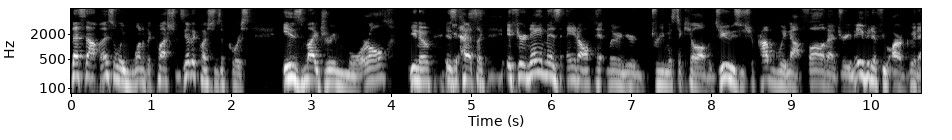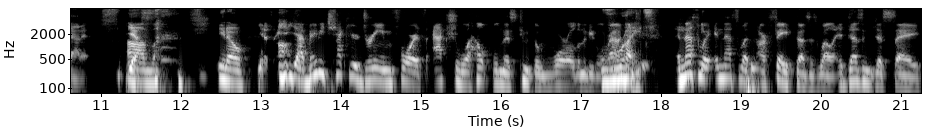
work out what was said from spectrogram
that's not that's only one of the questions. The other questions of course is my dream moral? You know, is yes. like if your name is Adolf Hitler and your dream is to kill all the Jews, you should probably not follow that dream, even if you are good at it. Yes. Um, you know, yes. Uh, yeah, maybe check your dream for its actual helpfulness to the world and the people around right. you. And that's what and that's what our faith does as well. It doesn't just say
